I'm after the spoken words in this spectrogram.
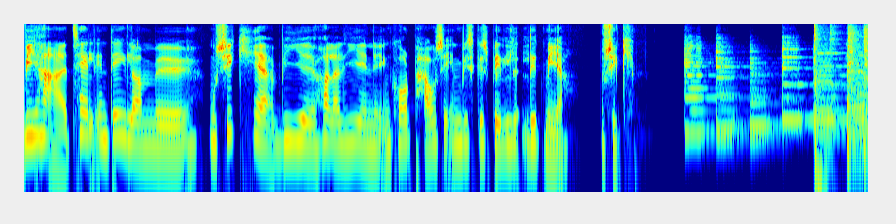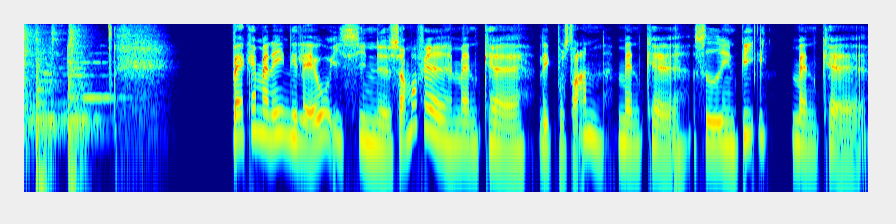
Vi har talt en del om øh, musik her. Vi øh, holder lige en, en kort pause, inden vi skal spille lidt mere musik. Hvad kan man egentlig lave i sin øh, sommerferie? Man kan ligge på stranden, man kan sidde i en bil, man kan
